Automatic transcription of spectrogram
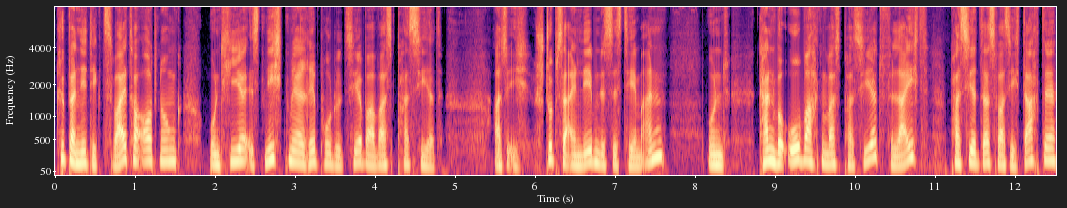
Kybernetik zweiter Ordnung und hier ist nicht mehr reproduzierbar, was passiert. Also ich stupse ein lebendes System an und kann beobachten, was passiert. Vielleicht passiert das, was ich dachte,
